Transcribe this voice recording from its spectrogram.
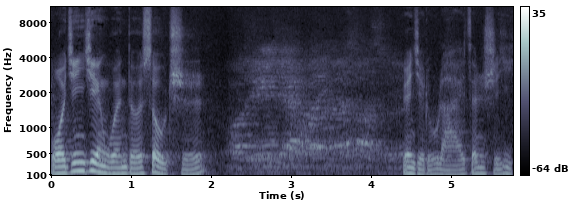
我今见闻得受持。愿解如来真实义。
